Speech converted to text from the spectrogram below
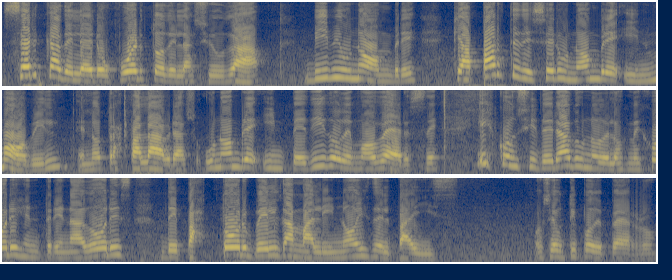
Cerca del aeropuerto de la ciudad vive un hombre que aparte de ser un hombre inmóvil, en otras palabras, un hombre impedido de moverse, es considerado uno de los mejores entrenadores de pastor belga malinois del país, o sea, un tipo de perro.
